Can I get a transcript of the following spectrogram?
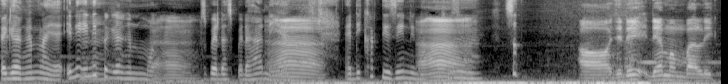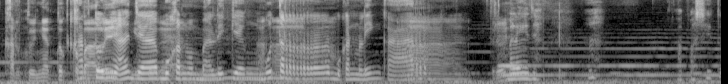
Pegangan lah ya. Ini ini pegangan mod Ah. sepeda-sepedahan nih ya. Ah. ID card di sini. Hmm. Set Oh, jadi dia membalik kartunya tuh kebalik kartunya aja gitu kan. bukan membalik yang muter, bukan melingkar. Ah, terus Balik aja. Apa sih itu?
